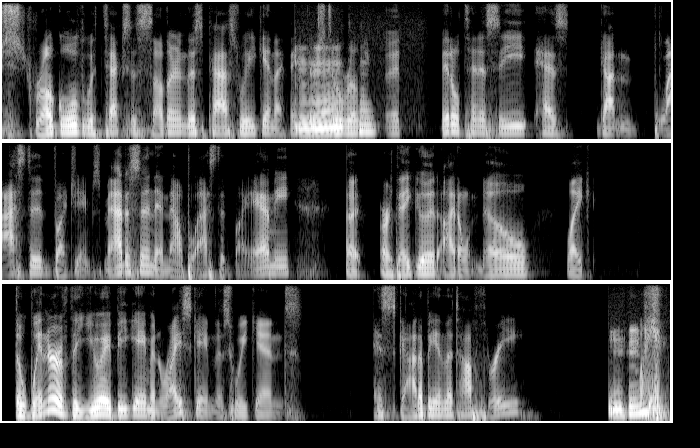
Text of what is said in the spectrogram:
struggled with Texas Southern this past weekend. I think they're still really mm-hmm. good. Middle Tennessee has gotten blasted by James Madison and now blasted by Miami. Uh, are they good? I don't know. Like the winner of the UAB game and Rice game this weekend has got to be in the top 3 mm-hmm. like,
